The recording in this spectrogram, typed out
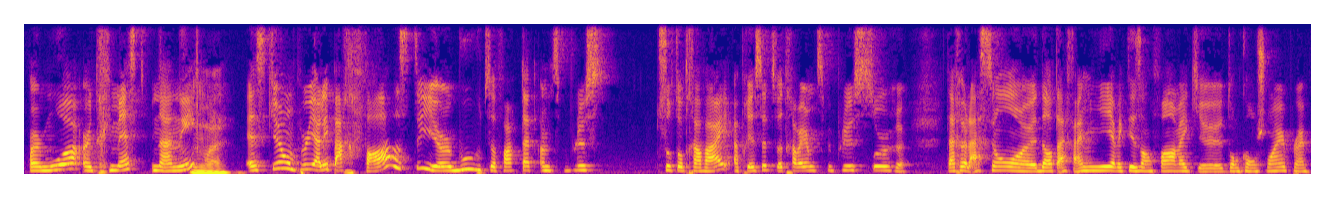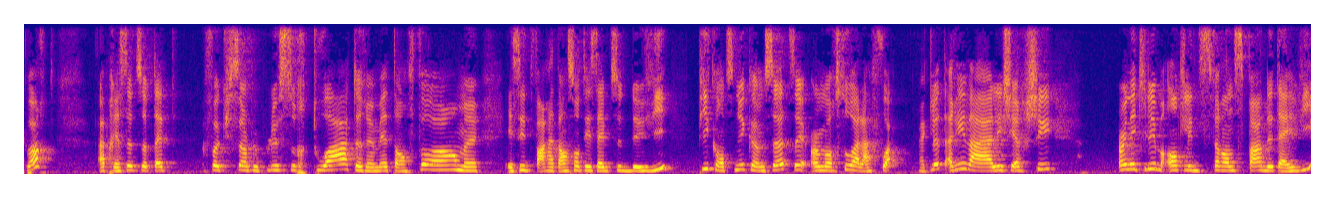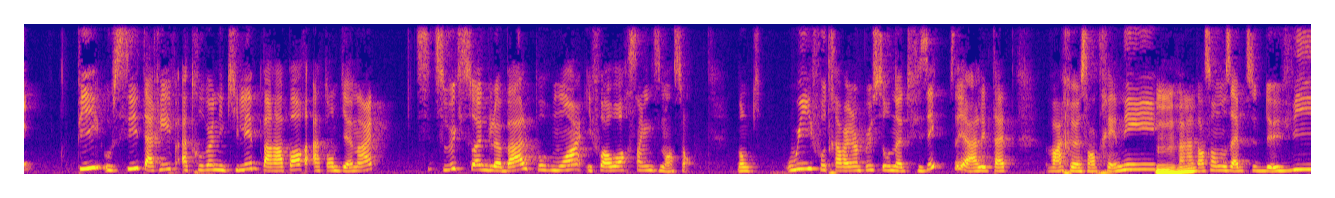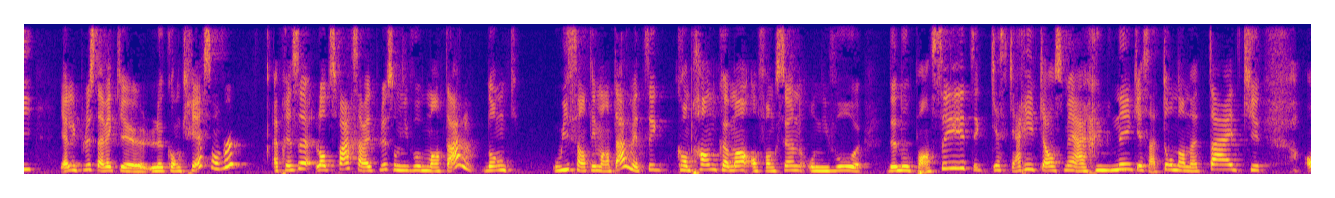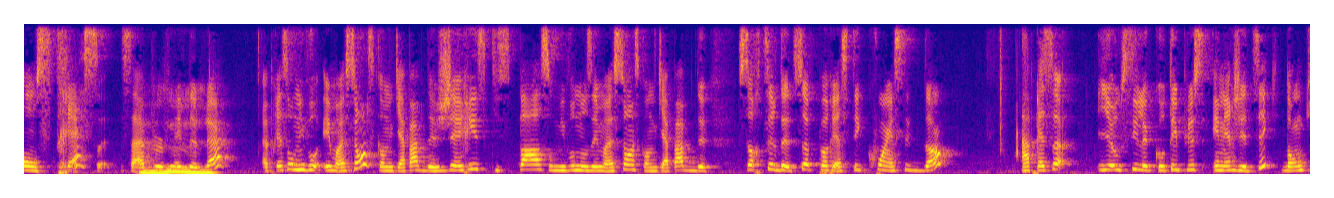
un mois un trimestre une année Ouais. est-ce qu'on peut y aller par phase? Tu sais, il y a un bout où tu vas faire peut-être un petit peu plus sur ton travail. Après ça, tu vas travailler un petit peu plus sur euh, ta relation euh, dans ta famille, avec tes enfants, avec euh, ton conjoint, peu importe. Après ça, tu vas peut-être focuser un peu plus sur toi, te remettre en forme, essayer de faire attention à tes habitudes de vie, puis continuer comme ça, tu sais, un morceau à la fois. Fait que là, tu arrives à aller chercher un équilibre entre les différentes sphères de ta vie, puis aussi, tu arrives à trouver un équilibre par rapport à ton bien-être. Si tu veux qu'il soit global, pour moi, il faut avoir cinq dimensions. Donc, oui, il faut travailler un peu sur notre physique, tu sais, aller peut-être vers euh, s'entraîner, Mhm. faire attention à nos habitudes de vie, y aller plus avec euh, le concret, si on veut. Après ça, l'autre sphère, ça va être plus au niveau mental. Donc, oui, santé mentale, mais tu sais, comprendre comment on fonctionne au niveau euh, de nos pensées, tu sais, qu'est-ce qui arrive quand on se met à ruminer, que ça tourne dans notre tête, qu'on stresse, ça peut Mhm. venir de là. Après ça, au niveau émotion, est-ce qu'on est capable de gérer ce qui se passe au niveau de nos émotions? Est-ce qu'on est capable de sortir de ça, pas rester coincé dedans? Après ça, il y a aussi le côté plus énergétique. Donc,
